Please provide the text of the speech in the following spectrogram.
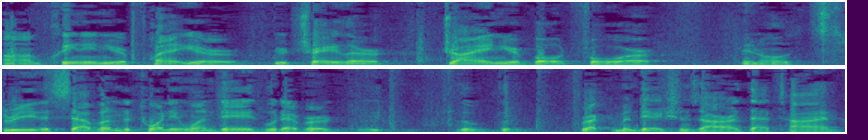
um, cleaning your plant, your, your trailer, drying your boat for, you know, three to seven to 21 days, whatever the, the recommendations are at that time.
